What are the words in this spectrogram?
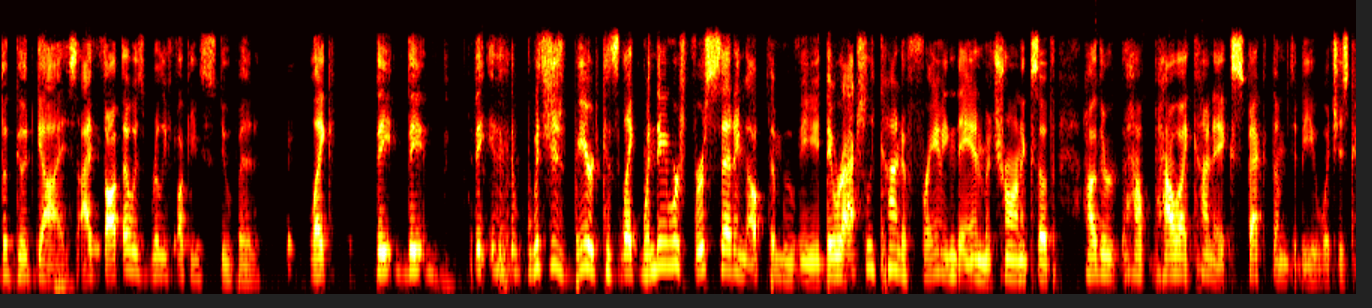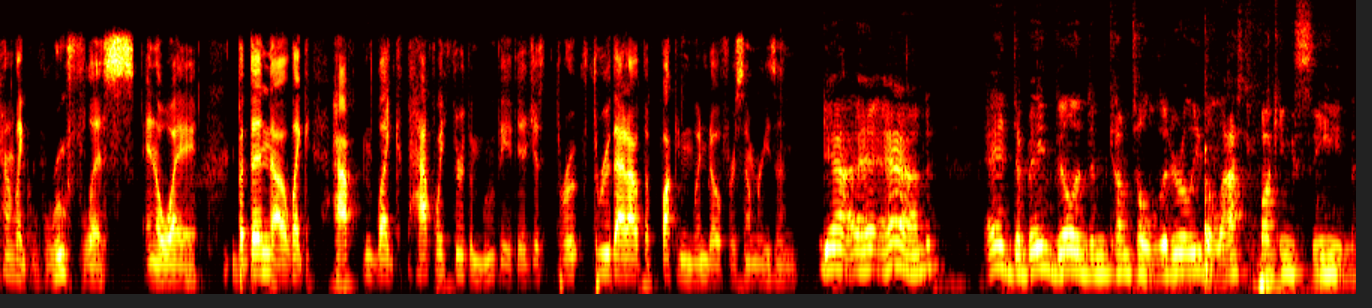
the good guys. I thought that was really fucking stupid. Like, they they. They, which is weird because like when they were first setting up the movie they were actually kind of framing the animatronics of how they're how how I kind of expect them to be, which is kind of like ruthless in a way. But then uh, like half like halfway through the movie, they just threw threw that out the fucking window for some reason. yeah, and and the main villain didn't come till literally the last fucking scene.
